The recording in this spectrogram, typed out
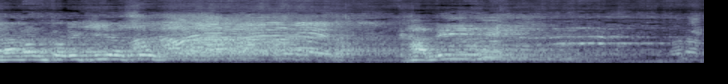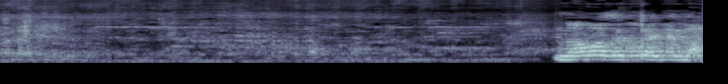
যার অন্তরে কি আছে? খালি নামাজের টাইমে না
